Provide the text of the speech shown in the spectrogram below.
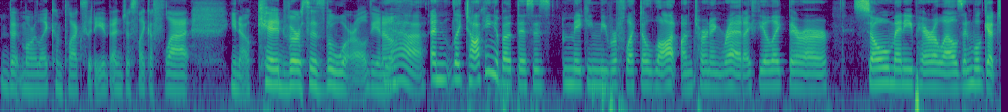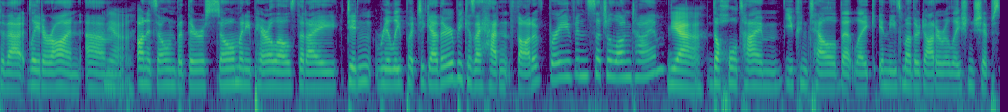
a bit more like complexity than just like a flat you know, kid versus the world, you know? Yeah. And like talking about this is making me reflect a lot on Turning Red. I feel like there are so many parallels and we'll get to that later on um, Yeah. on its own but there are so many parallels that i didn't really put together because i hadn't thought of brave in such a long time Yeah. the whole time you can tell that like in these mother daughter relationships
